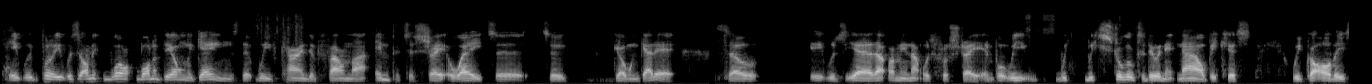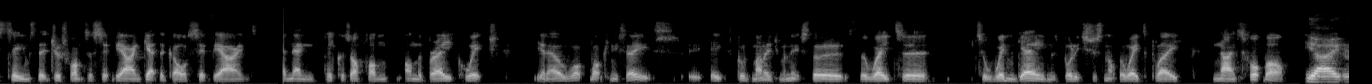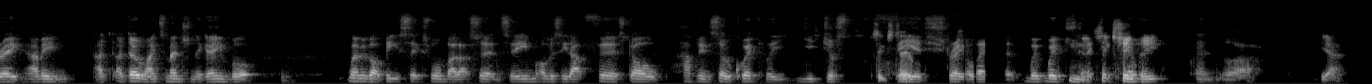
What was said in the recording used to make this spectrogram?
It would, but it was on one of the only games that we've kind of found that impetus straight away to to go and get it. So it was, yeah. That I mean, that was frustrating. But we we we struggle to doing it now because we've got all these teams that just want to sit behind, get the goal, sit behind, and then pick us off on on the break. Which you know, what what can you say? It's it's good management. It's the it's the way to to win games, but it's just not the way to play nice football. Yeah, I agree. I mean, I, I don't like to mention the game, but when we got beat six one by that certain team, obviously that first goal happening so quickly, you just six feared straight away that we're, we're just going to six two beat. and uh, yeah.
